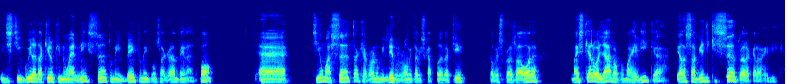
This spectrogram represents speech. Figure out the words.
e distingui-la daquilo que não é nem santo, nem bento, nem consagrado, nem nada. Bom, é, tinha uma santa, que agora não me lembro o nome, estava escapando aqui, talvez por causa da hora, mas que ela olhava para uma relíquia ela sabia de que santo era aquela relíquia.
